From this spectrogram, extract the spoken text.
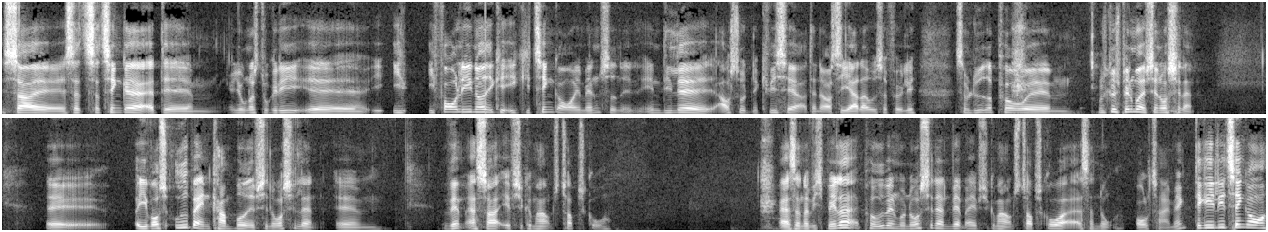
så, øh, så, så tænker jeg, at øh, Jonas, du kan lige, øh, I, I får lige noget, I kan, I kan tænke over i mellemtiden. En, en lille afsluttende quiz her, og den er også til jer derude selvfølgelig, som lyder på, øh, nu skal vi spille mod FC Nordsjælland. Øh, og i vores udbanekamp mod FC Nordsjælland, øh, hvem er så FC Københavns topscorer? Altså, når vi spiller på udvendt mod Nordsjælland, hvem er FC Københavns topscorer? Altså, no, all time, ikke? Det kan I lige tænke over.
